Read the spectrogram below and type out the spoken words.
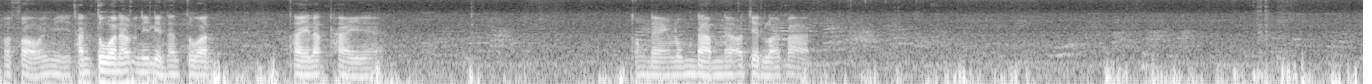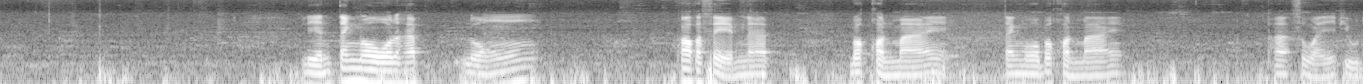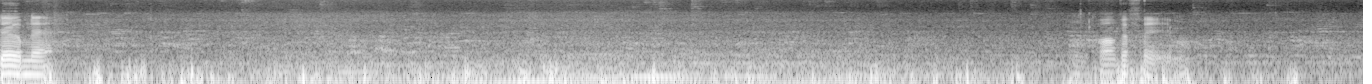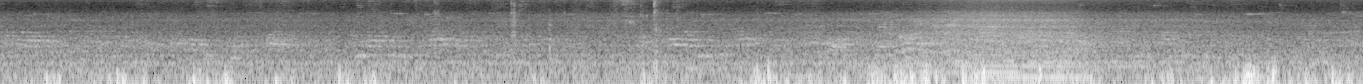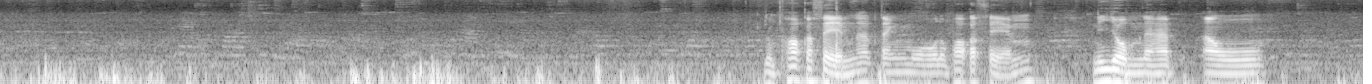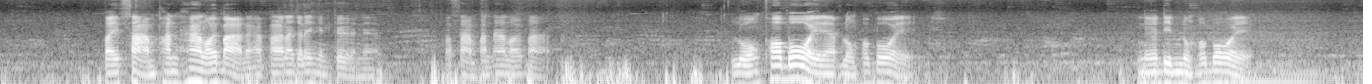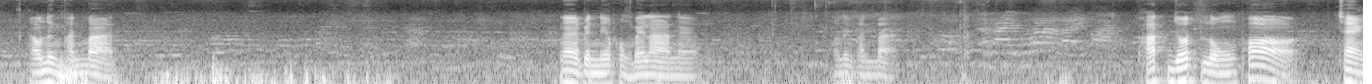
พศไม่มี ทันตัวนะครับอันนี้เหรียญทันตัว ทยรักไทยนะทองแดงล้มดำนะ เอาเจ็ดร้อยบาท เหรียญแตงโมนะครับ หลวงพ่อเกษมนะครับ บล็อกขอนไม้ แตงโมบล็อกขอนไม้พระสวยผิวเดิมนะ กษมหลวงพ่อเกษมนะครับ แตงโมหลวงพ่อเกษมนิยมนะครับ เอา ไปสามพันห้าร้อยบาทนะครับพระน่าจะเล่นกันเกินนะครับสามพันห้าร้อยบาท หลวงพ่อโบยนะครับ หลวงพ่อโบย เนื้อดินหลวงพ่อโบย เอาหนึ่งพันบาท น่าจะเป็นเนื้อผงใบลานนะครับเอาหนึ่งพันบาท พัดยศหลวงพ่อแช่ง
